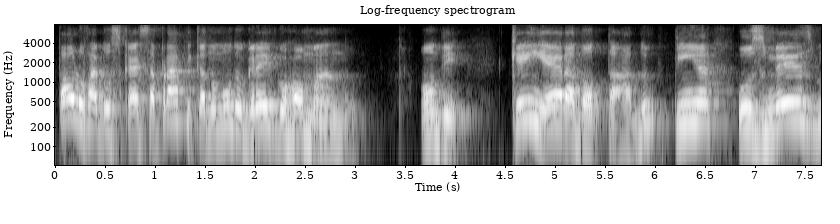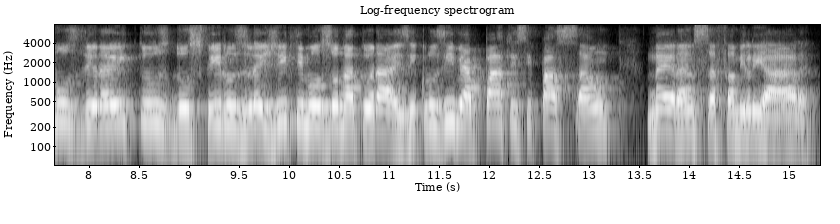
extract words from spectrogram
Paulo vai buscar essa prática no mundo grego-romano, onde quem era adotado tinha os mesmos direitos dos filhos legítimos ou naturais, inclusive a participação na herança familiar.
